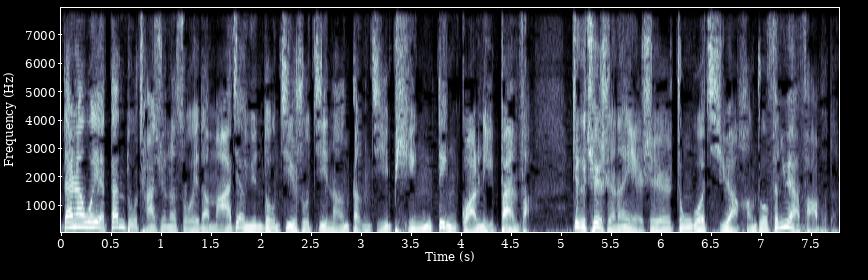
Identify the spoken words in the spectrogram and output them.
当然，我也单独查询了所谓的麻将运动技术技能等级评定管理办法，这个确实呢也是中国棋院杭州分院发布的。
